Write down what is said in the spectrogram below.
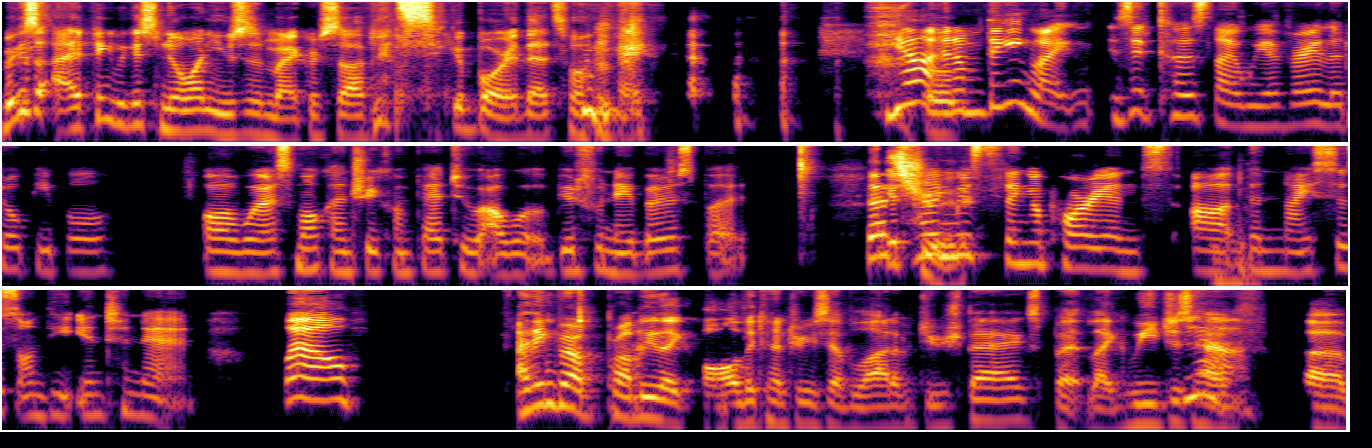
because I think because no one uses Microsoft in Singapore, that's why. Yeah, Well- and I'm thinking like, is it because like we are very little people, or we're a small country compared to our beautiful neighbors? But that's you're telling me Singaporeans are Mhm. the nicest on the internet. Well, I think prob- probably like all the countries have a lot of douchebags, but like we just Yeah. have uh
